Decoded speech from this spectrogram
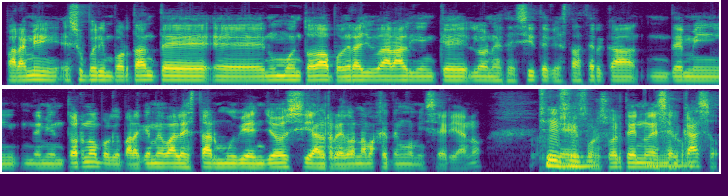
para mí es súper importante eh, en un momento dado poder ayudar a alguien que lo necesite, que está cerca de mi, de mi entorno, porque para qué me vale estar muy bien yo si alrededor nada más que tengo miseria, ¿no? Sí, sí, por suerte no es el caso,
